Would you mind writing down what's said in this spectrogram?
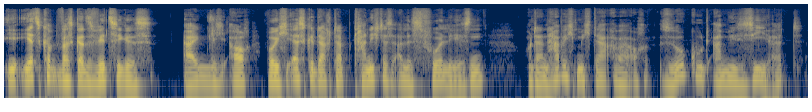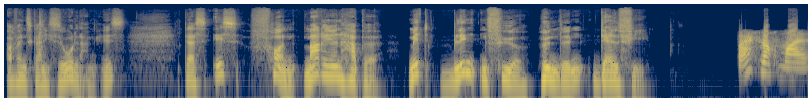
jetzt kommt was ganz Witziges eigentlich auch, wo ich erst gedacht habe, kann ich das alles vorlesen? Und dann habe ich mich da aber auch so gut amüsiert, auch wenn es gar nicht so lang ist. Das ist von Marion Happe mit Blindenführhündin Delphi. Was nochmal?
